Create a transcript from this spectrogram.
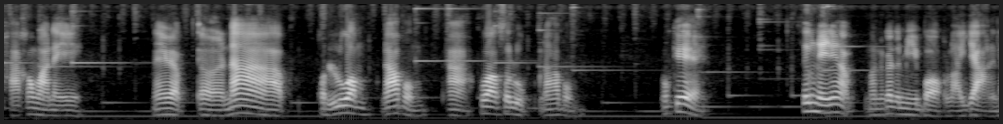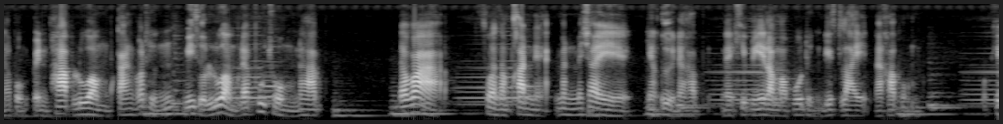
พาเข้ามาในในแบบเอ่อหน้า ผลรวมนะครับผม อ่าพวกสรุปนะครับผม โอเค ซึ่งในนี้ครับมันก็จะมีบอกหลายอย่างนะครับผมเป็นภาพรวมการเข้าถึงมีส่วนร่วมและผู้ชมนะครับ แต่ว่าส่วนสำคัญเนี่ยมันไม่ใช่อย่างอื่นนะครับ ในคลิปนี้เรามาพูดถึงดิสไลค์นะครับผม โอเค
